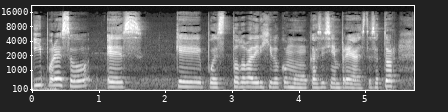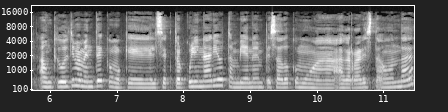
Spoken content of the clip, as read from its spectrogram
Y por eso es que pues todo va dirigido como casi siempre a este sector, aunque últimamente como que el sector culinario también ha empezado como a agarrar esta onda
